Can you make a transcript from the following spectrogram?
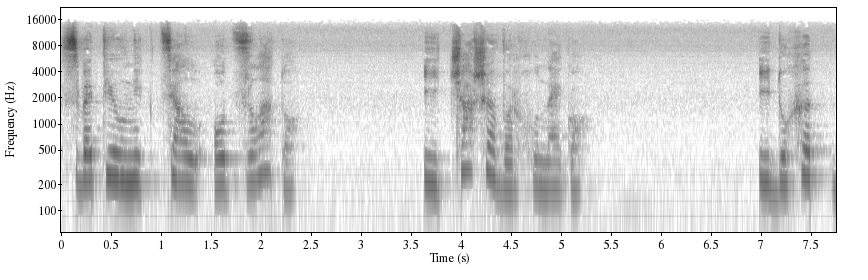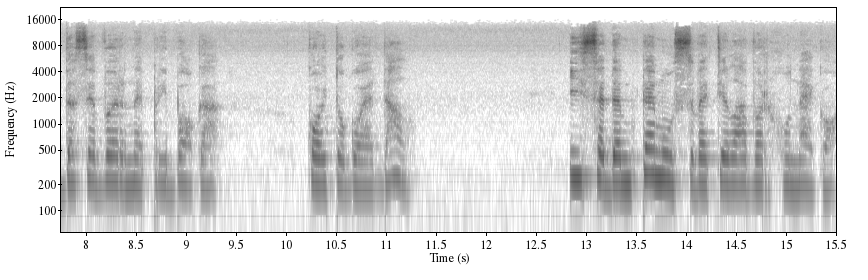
светилник цял от злато. и чаша върху него. И духът да се върне при Бога, който го е дал. И седемте му светила върху него.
